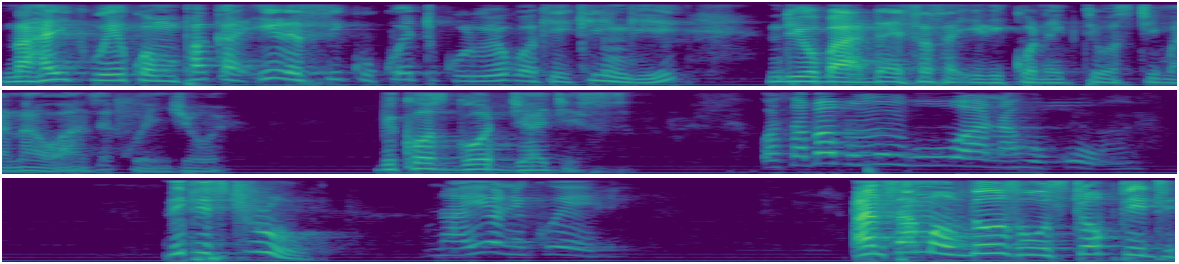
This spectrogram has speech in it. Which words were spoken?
Na haikuwekwa mpaka ile siku kwetu kuliwekwa kikingi ndio baadaye sasa ilikonektiwa stima nao waanze kuenjoy. Because god judges. Kwa sababu mungu huwa ana hukumu it is true. Na hiyo ni kweli and some of those who stopped it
